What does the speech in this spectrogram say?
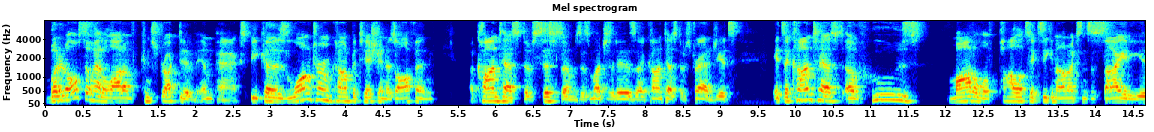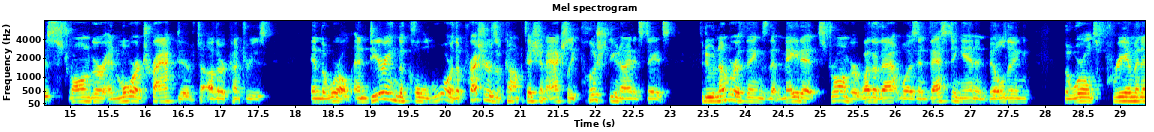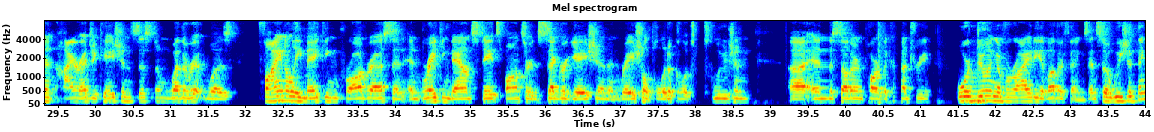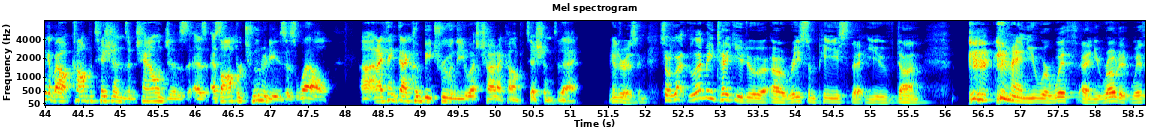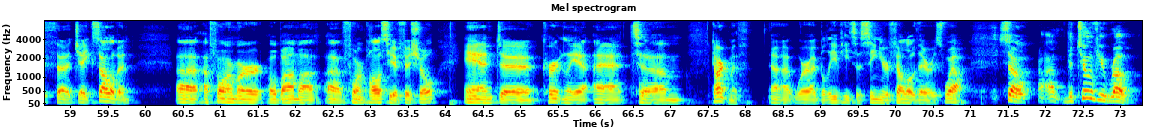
but it also had a lot of constructive impacts because long term competition is often a contest of systems as much as it is a contest of strategy. It's it's a contest of whose model of politics, economics, and society is stronger and more attractive to other countries in the world. And during the Cold War, the pressures of competition actually pushed the United States to do a number of things that made it stronger, whether that was investing in and building the world's preeminent higher education system, whether it was finally making progress and, and breaking down state sponsored segregation and racial political exclusion uh, in the southern part of the country, or doing a variety of other things. And so we should think about competitions and challenges as, as opportunities as well uh, and I think that could be true in the US China competition today. Interesting. So let, let me take you to a, a recent piece that you've done. and you were with, and you wrote it with uh, Jake Sullivan, uh, a former Obama uh, foreign policy official, and uh, currently at um, Dartmouth, uh, where I believe he's a senior fellow there as well. So um, the two of you wrote,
